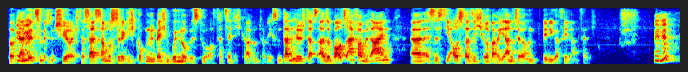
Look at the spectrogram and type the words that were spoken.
So, dann mhm. wird es ein bisschen schwierig. Das heißt, da musst du wirklich gucken, in welchem Window bist du auch tatsächlich gerade unterwegs. Und dann hilft das. Also baut es einfach mit ein. Äh, es ist die ausfallsichere Variante und weniger fehleranfällig. Mhm.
